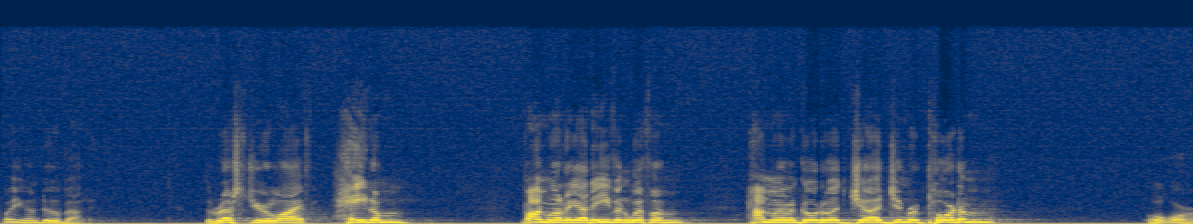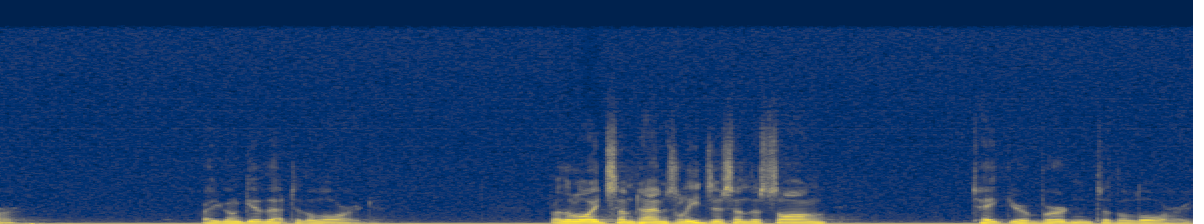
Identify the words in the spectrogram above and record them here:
What are you going to do about it? The rest of your life, hate them. I'm going to get even with them. I'm going to go to a judge and report them. Or are you going to give that to the Lord? Brother Lloyd sometimes leads us in the song, Take your burden to the Lord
